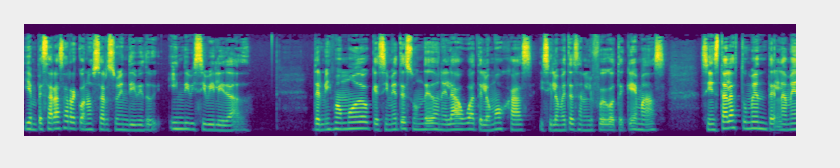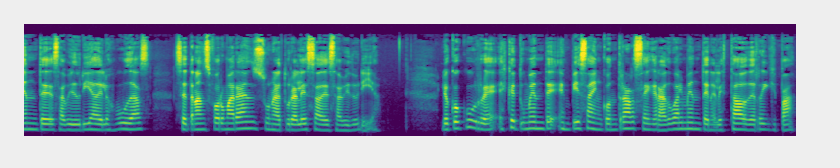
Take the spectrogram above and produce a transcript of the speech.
y empezarás a reconocer su indivisibilidad. Del mismo modo que si metes un dedo en el agua te lo mojas y si lo metes en el fuego te quemas, si instalas tu mente en la mente de sabiduría de los Budas, se transformará en su naturaleza de sabiduría. Lo que ocurre es que tu mente empieza a encontrarse gradualmente en el estado de Rigpa,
